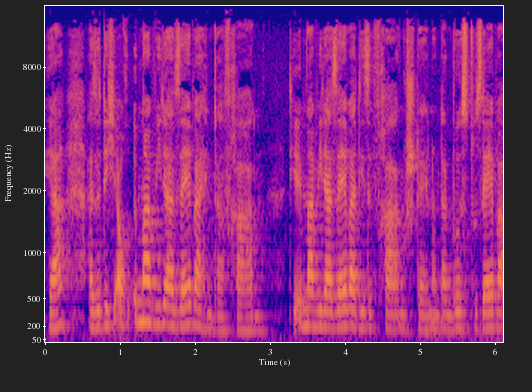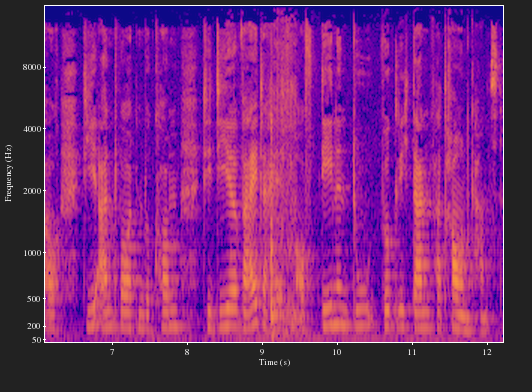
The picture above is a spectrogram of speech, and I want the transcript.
Ja, also dich auch immer wieder selber hinterfragen, dir immer wieder selber diese Fragen stellen und dann wirst du selber auch die Antworten bekommen, die dir weiterhelfen, auf denen du wirklich dann vertrauen kannst.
